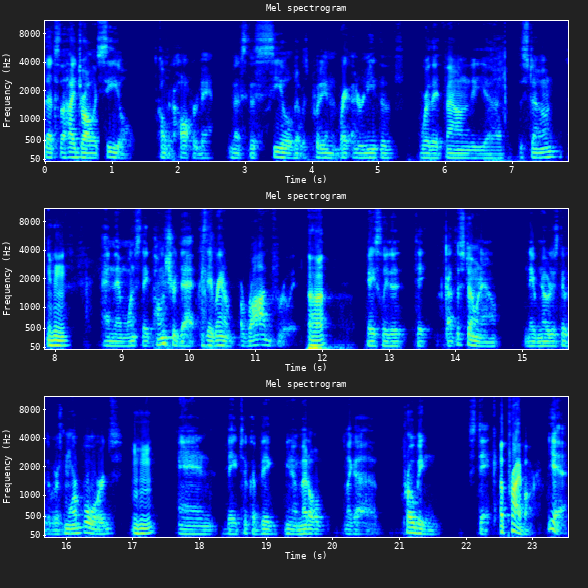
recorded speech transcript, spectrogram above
That's the hydraulic seal. It's called a coffer dam. And that's the seal that was put in right underneath of where they found the uh, the stone. Mm-hmm. And then once they punctured that, because they ran a, a rod through it, Uh huh. Basically to, they got the stone out, and they've noticed that there was more boards, Mm-hmm. and they took a big, you know, metal like a probing stick. A pry bar. Yeah,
